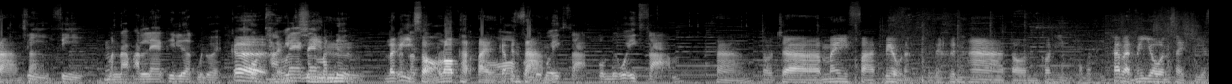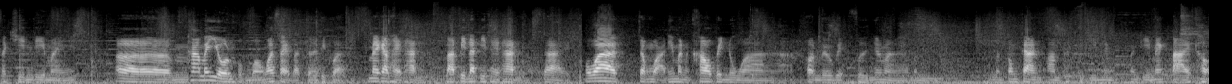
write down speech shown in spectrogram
สามสี่สี่มันนับอันแรกที่เลือกมาด้วย ก็กดครั้งแรกได้มาหนึ่งแล้วก็อีกสองรอบถัดไปก็เป็นสามผมนึกว่าอีกสามผมนึกว่าอีกสามสามเราจะไม่ฟาดเปรี้ยวนะจะขึ้น 5 ตอนก้อนหินปกติถ้าแบบไม่โยนใส่คีย์สักชิ้นดีไหมเอ่อถ้าไม่โยนผมมองว่าใส่บัตเตอร์ดีกว่า ไม่ก็ไททันลาปิดลาปิดไททันได้ เพราะว่าจังหวะที่มันเข้าไปนัวตอนเวลเวทฟื้นขึ้นมา มันมันต้องการความถึกอีกนิดนึงบางทีแม่งตายต่อ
